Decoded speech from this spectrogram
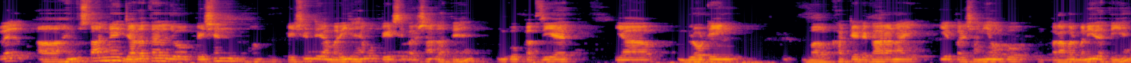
हिंदुस्तान में ज़्यादातर जो पेशेंट पेशेंट या मरीज़ हैं, वो पेट से परेशान रहते हैं। उनको कब्जियत या ब्लोटिंग खट्टे डकार आना, ये परेशानियाँ उनको बराबर बनी रहती हैं।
